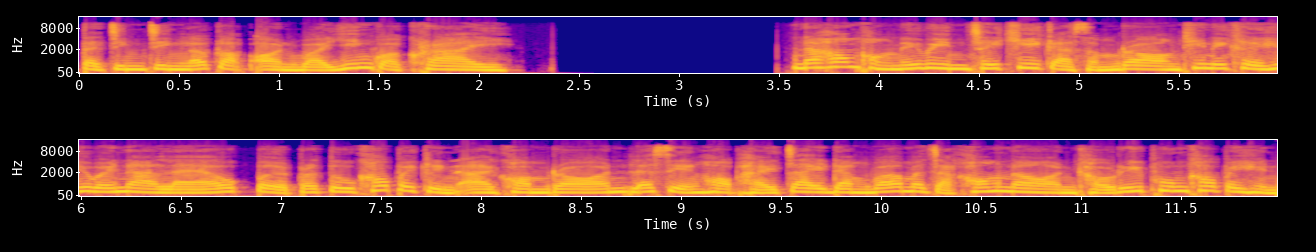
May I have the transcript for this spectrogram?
แต่จริง ๆ แล้วกลับอ่อนไหวยิ่งกว่าใคร หน้าห้องของนายวินใช้คีย์การ์ดสำรองที่นายเคยให้ไว้นานแล้ว เปิดประตูเข้าไปกลิ่นอายความร้อน และเสียงหอบหายใจดังว่ามาจากห้องนอน เขารีบพุ่งเข้าไปเห็น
